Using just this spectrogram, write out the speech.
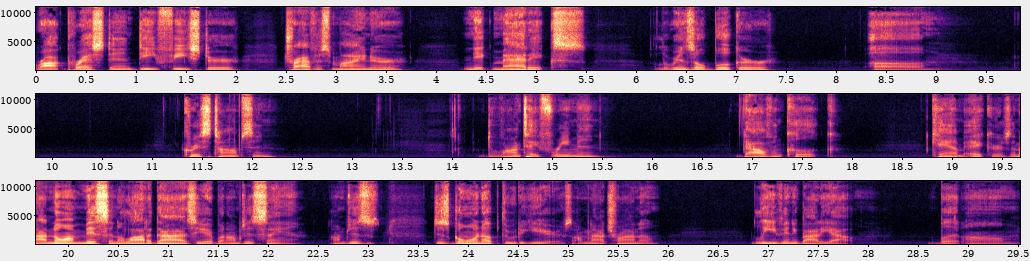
Rock Preston, D Feaster, Travis Minor, Nick Maddox, Lorenzo Booker, um, Chris Thompson, Devonta Freeman, Dalvin Cook, Cam Akers, and I know I'm missing a lot of guys here, but I'm just saying. I'm just just going up through the years. I'm not trying to leave anybody out. But um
